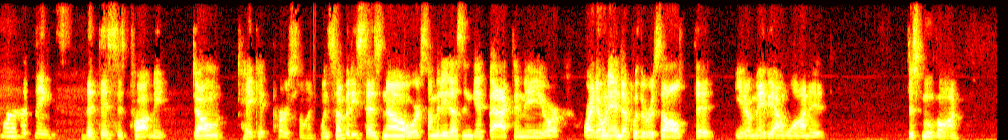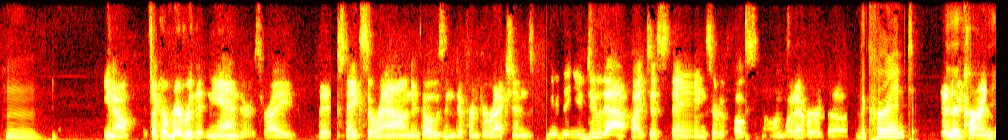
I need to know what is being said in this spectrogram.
one of the things that this has taught me. Don't take it personally. When somebody says no or somebody doesn't get back to me or or I don't end up with a result that, you know, maybe I wanted just move on. Hmm. You know, it's like a river that meanders, right? that snakes around and goes in different directions. You, you do that by just staying sort of focused on whatever the the current the current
